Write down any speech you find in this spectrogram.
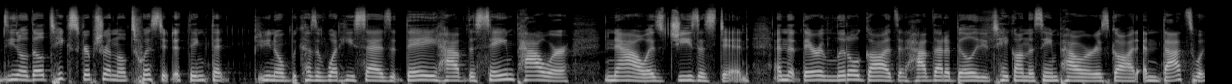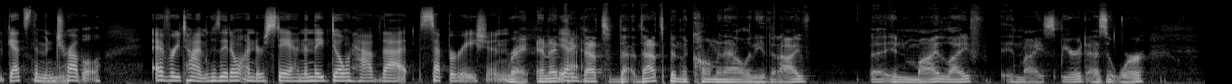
you know they'll take scripture and they'll twist it to think that you know because of what he says that they have the same power now as Jesus did and that they're little gods that have that ability to take on the same power as God and that's what gets them in trouble every time because they don't understand and they don't have that separation. Right, and I Yeah. think that's that, that's been the commonality that I've uh, in my life, in my spirit, as it were.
